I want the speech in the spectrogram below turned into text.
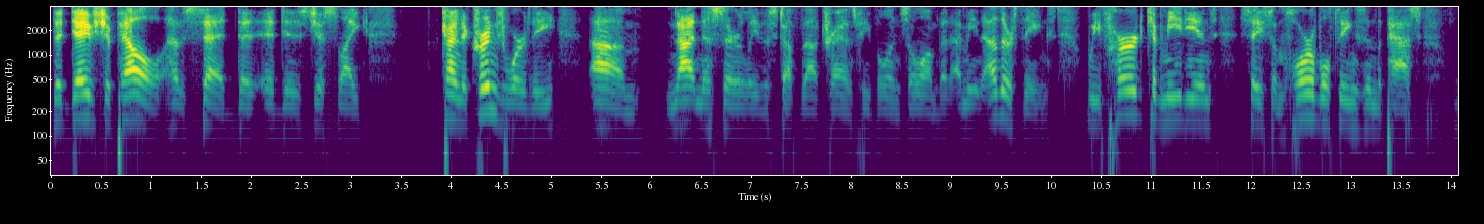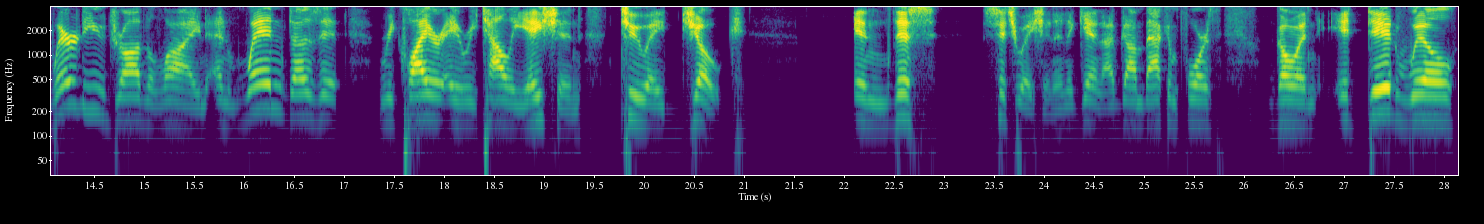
that Dave Chappelle has said that it is just like kind of cringeworthy. Um, not necessarily the stuff about trans people and so on, but I mean other things. We've heard comedians say some horrible things in the past. Where do you draw the line, and when does it require a retaliation to a joke in this situation? And again, I've gone back and forth going, it did will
